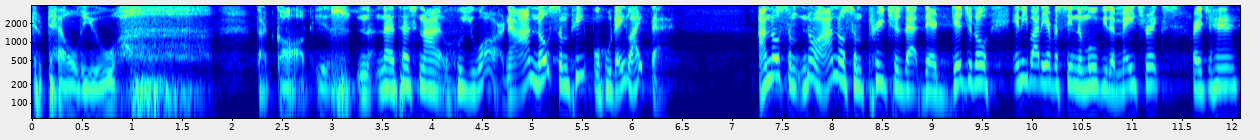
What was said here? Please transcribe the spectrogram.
to tell you that God is. No, that's not who you are. Now I know some people who they like that. I know some, no, I know some preachers that they're digital. Anybody ever seen the movie The Matrix? Raise your hand.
